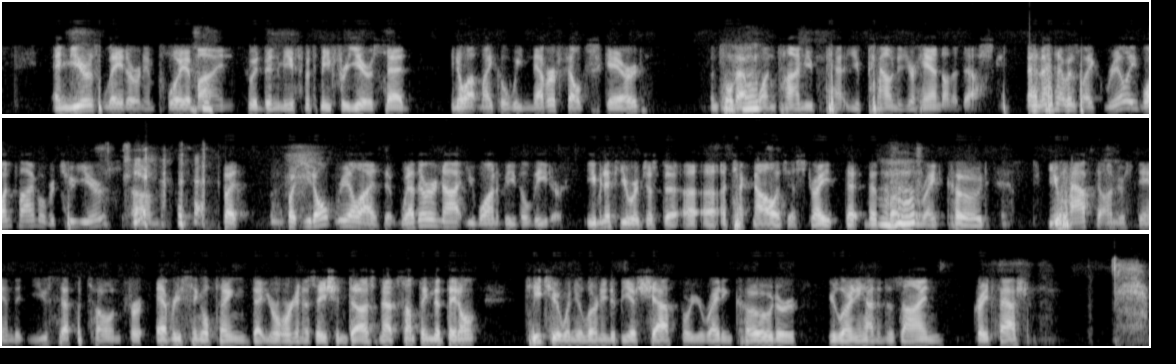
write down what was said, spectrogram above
And years later, an employee of mine who had been with me for years said, you know what, Michael, we never felt scared until mm-hmm. that one time you you pounded your hand on the desk. And then I was like, really? One time over two years? Um, but but you don't realize that whether or not you want to be the leader, even if you were just a, a, a technologist, right, that, that mm-hmm. loves to write code, you have to understand that you set the tone for every single thing that your organization does. And that's something that they don't teach you when you're learning to be a chef or you're writing code or you're learning how to design great fashion.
